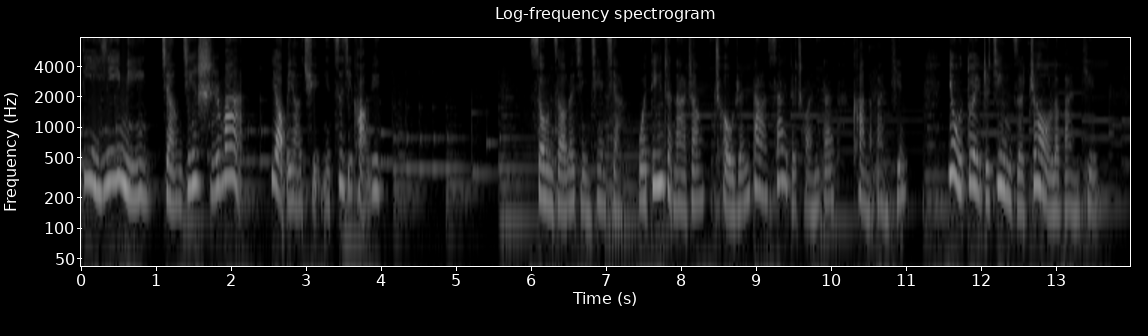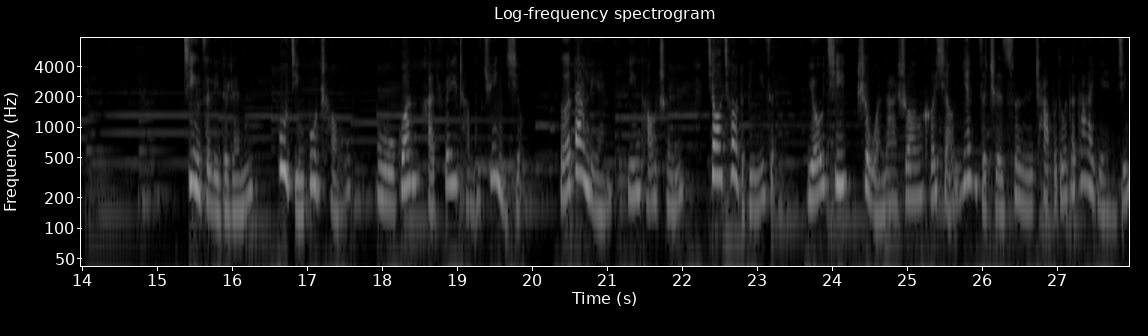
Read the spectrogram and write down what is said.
第一名，奖金十万，要不要去？你自己考虑。”送走了景千夏，我盯着那张丑人大赛的传单看了半天，又对着镜子照了半天。镜子里的人不仅不丑，五官还非常的俊秀，鹅蛋脸、樱桃唇、娇俏的鼻子，尤其是我那双和小燕子尺寸差不多的大眼睛，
